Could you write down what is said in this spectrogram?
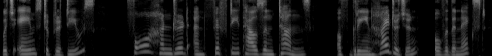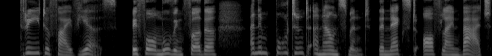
which aims to produce 450,000 tons of green hydrogen over the next three to five years. Before moving further, an important announcement the next offline batch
